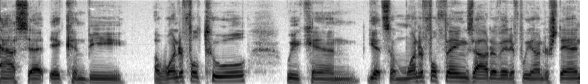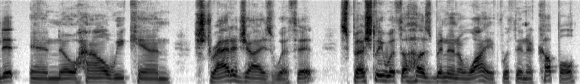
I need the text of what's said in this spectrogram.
asset. It can be a wonderful tool. We can get some wonderful things out of it if we understand it and know how we can strategize with it, especially with a husband and a wife within a couple.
